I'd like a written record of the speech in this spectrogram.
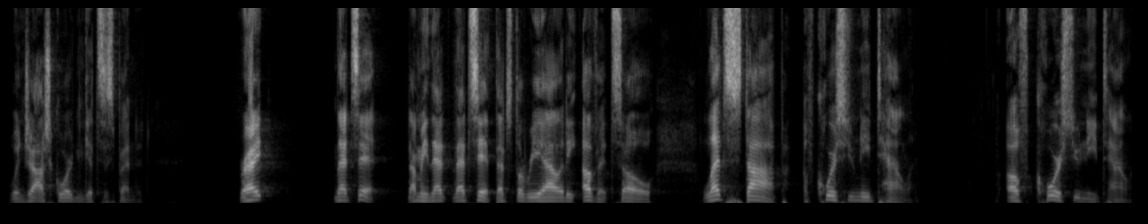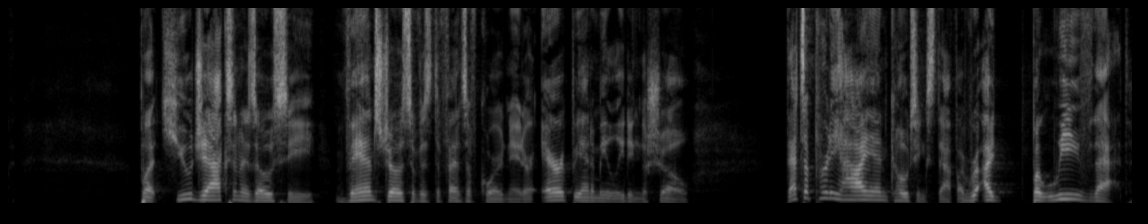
when Josh Gordon gets suspended. Right? That's it. I mean that that's it. That's the reality of it. So let's stop. Of course you need talent. Of course you need talent. But Hue Jackson as OC, Vance Joseph as defensive coordinator, Eric Bieniemy leading the show that's a pretty high end coaching staff. I, I believe that.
